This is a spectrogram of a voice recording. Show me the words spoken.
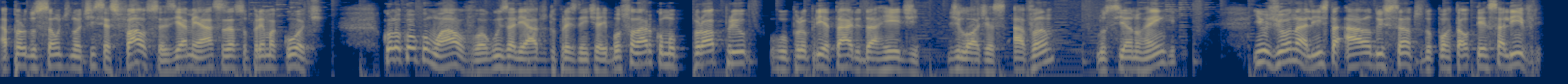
a produção de notícias falsas e ameaças à Suprema Corte. Colocou como alvo alguns aliados do presidente Jair Bolsonaro, como próprio o proprietário da rede de lojas Avan, Luciano Heng, e o jornalista Alan dos Santos, do portal Terça Livre.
